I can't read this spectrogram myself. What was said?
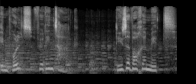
Impuls für den Tag. Diese Woche mit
